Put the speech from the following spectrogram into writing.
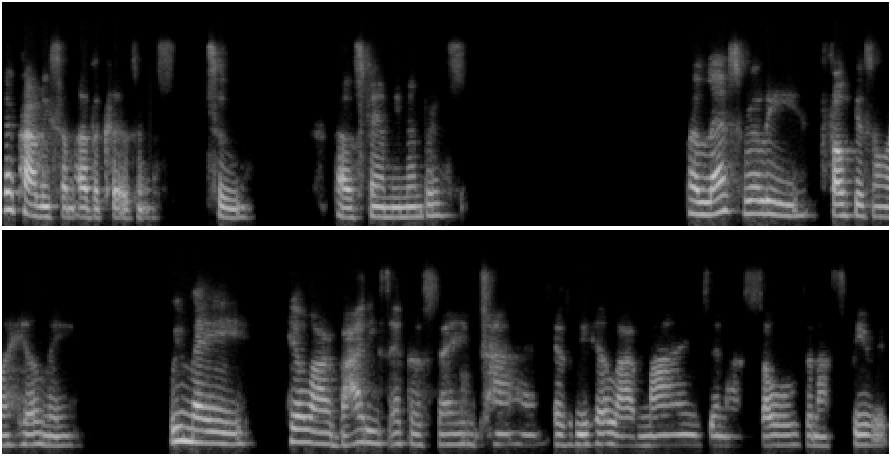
There are probably some other cousins too, those family members. But let's really focus on healing. We may heal our bodies at the same time as we heal our minds and our souls and our spirits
